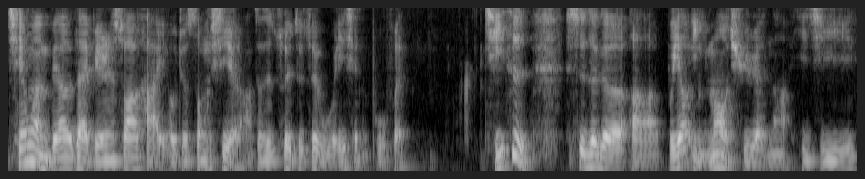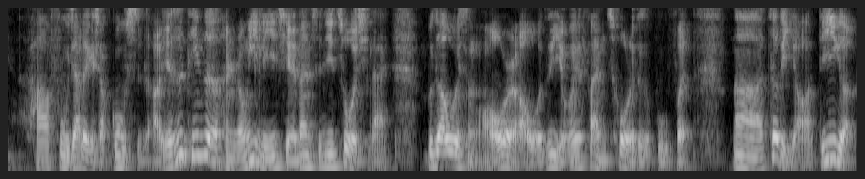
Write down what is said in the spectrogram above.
千万不要在别人刷卡以后就松懈了，这是最最最危险的部分。其次是这个呃，不要以貌取人啊，以及他附加的一个小故事啊，也是听着很容易理解，但实际做起来不知道为什么偶尔啊，我自己也会犯错的这个部分。那这里啊，第一个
